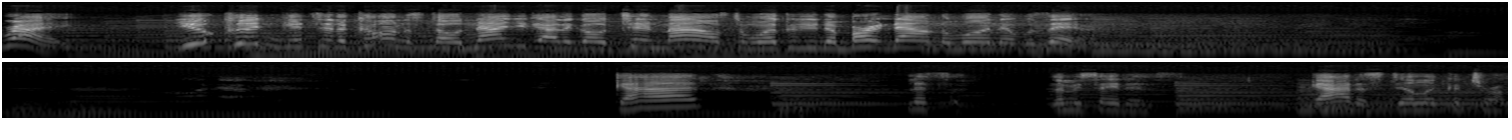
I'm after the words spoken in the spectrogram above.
Right. You couldn't get to the corner store. Now you got to go 10 miles to one because you done burnt down the one that was there. God, listen, let me say this God is still in control.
